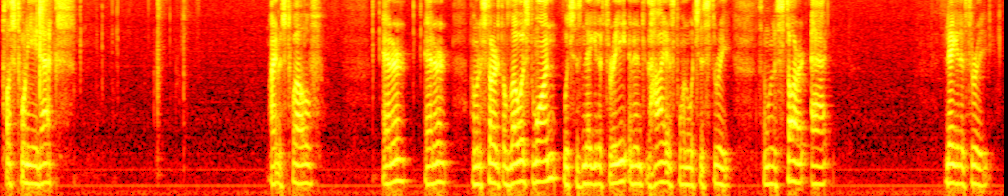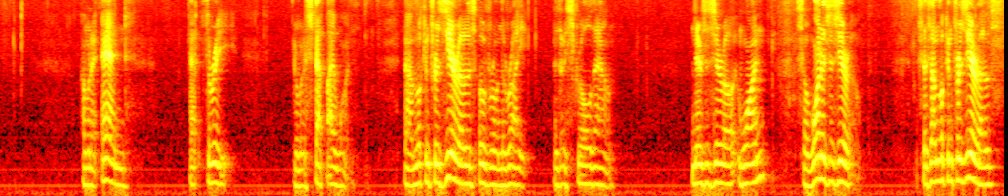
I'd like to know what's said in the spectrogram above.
plus 28X, minus 12, enter, enter. I'm going to start at the lowest one, which is negative 3, and then to the highest one, which is 3. So I'm going to start at negative 3. I'm going to end at 3. I'm going to step by 1. Now I'm looking for zeros over on the right as I scroll down. And there's a 0 at 1, so 1 is a 0. It says I'm looking for zeros,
